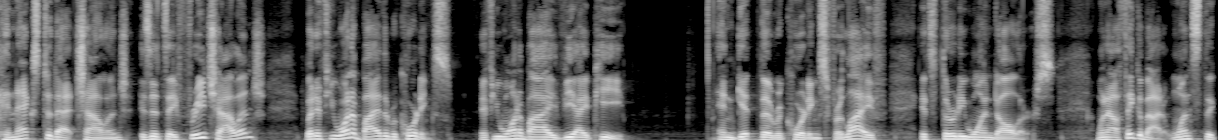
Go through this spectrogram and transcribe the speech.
connects to that challenge is it's a free challenge, but if you want to buy the recordings, if you want to buy VIP and get the recordings for life, it's $31. Well, now think about it. Once the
